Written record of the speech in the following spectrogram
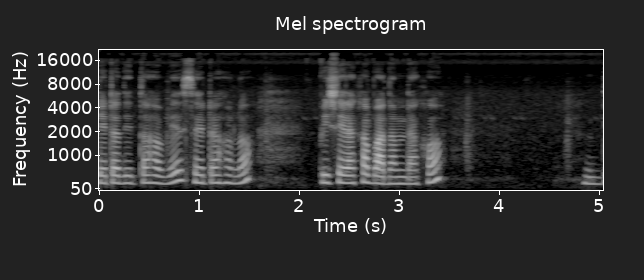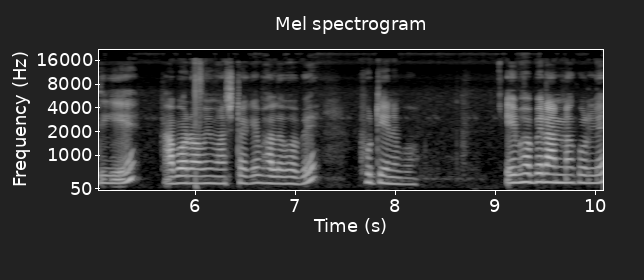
যেটা দিতে হবে সেটা হলো পিষে রাখা বাদাম দেখো। দিয়ে আবার আমি মাছটাকে ভালোভাবে ফুটিয়ে নেব। এইভাবে রান্না করলে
